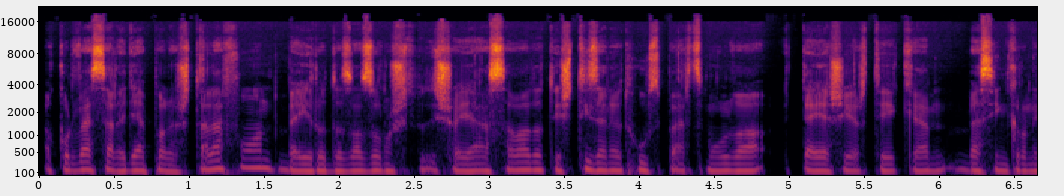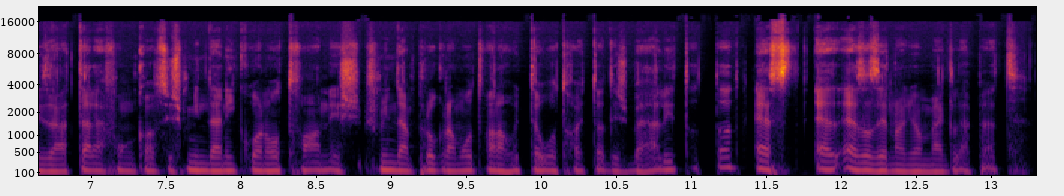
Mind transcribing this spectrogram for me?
akkor veszel egy Apple-os telefont, beírod az azonosítót és a jelszavadat, és 15-20 perc múlva teljes értéken beszinkronizált telefon kapsz, és minden ikon ott van, és, és minden program ott van, ahogy te ott hagytad és beállítottad. Ezt, ez, ez azért nagyon meglepett.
